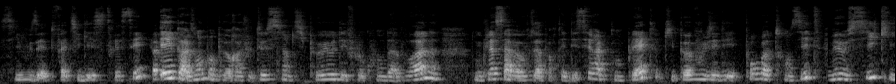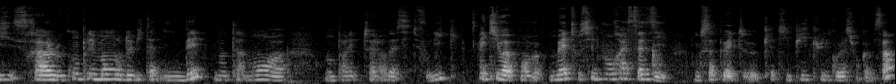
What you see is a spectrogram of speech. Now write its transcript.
si vous êtes fatigué, stressé. Et par exemple, on peut rajouter aussi un petit peu des flocons d'avoine. Donc là, ça va vous apporter des céréales complètes qui peuvent vous aider pour votre transit, mais aussi qui sera le complément de vitamine B, notamment. Euh, on parlait tout à l'heure d'acide folique, et qui va permettre aussi de vous rassasier. Donc ça peut être euh, cas typique, une collation comme ça.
